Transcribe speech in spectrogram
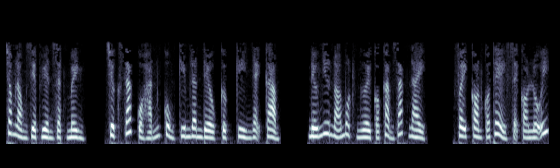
Trong lòng Diệp Huyền giật mình, trực giác của hắn cùng Kim Lân đều cực kỳ nhạy cảm. Nếu như nói một người có cảm giác này, vậy còn có thể sẽ có lỗi,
